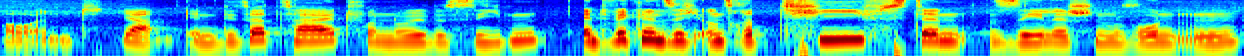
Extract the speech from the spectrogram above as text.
Und ja, in dieser Zeit von 0 bis 7 entwickeln sich unsere tiefsten seelischen Wunden.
